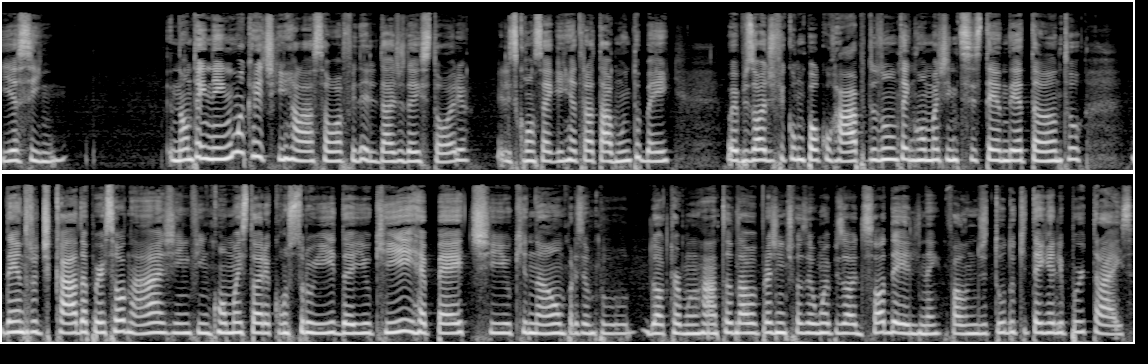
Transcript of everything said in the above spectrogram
E assim, não tem nenhuma crítica em relação à fidelidade da história. Eles conseguem retratar muito bem. O episódio fica um pouco rápido, não tem como a gente se estender tanto dentro de cada personagem, enfim, como a história é construída e o que repete e o que não. Por exemplo, o Dr. Manhattan dava pra gente fazer um episódio só dele, né? Falando de tudo que tem ali por trás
